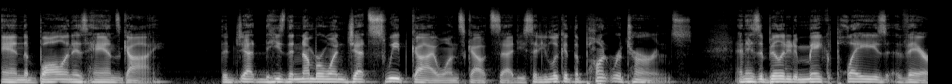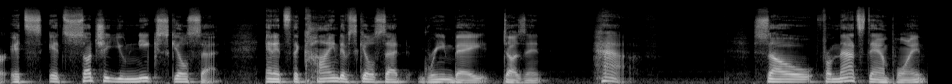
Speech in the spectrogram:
and the ball in his hands guy. The jet he's the number one jet sweep guy, one scout said. He said you look at the punt returns and his ability to make plays there. It's it's such a unique skill set. And it's the kind of skill set Green Bay doesn't have. So, from that standpoint,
